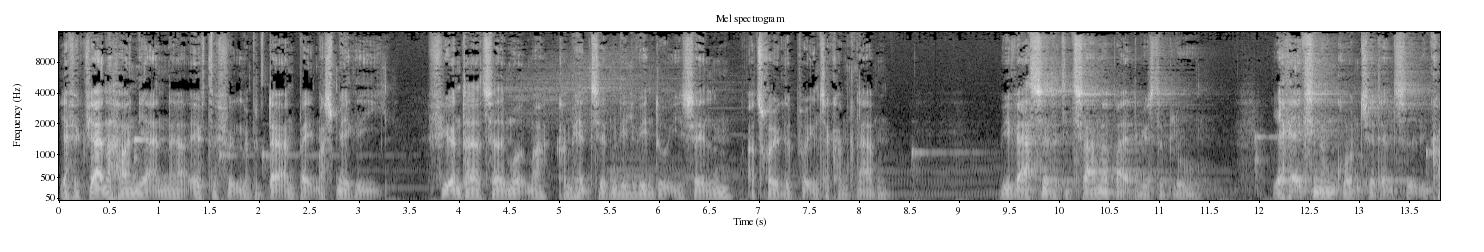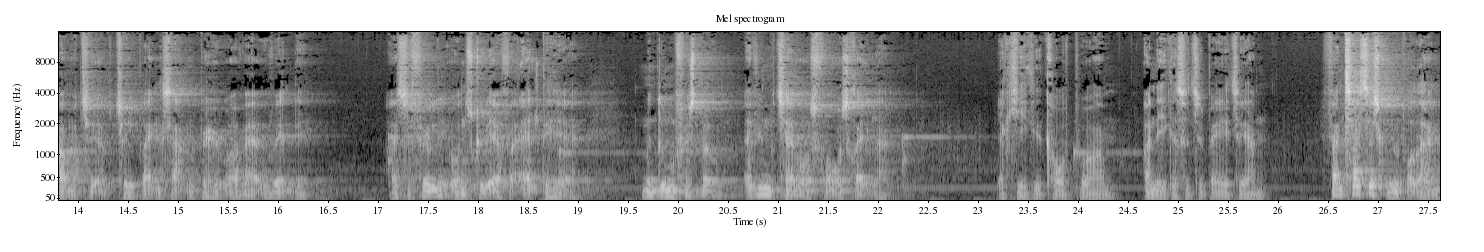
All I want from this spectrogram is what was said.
Jeg fik fjernet håndjernene, og efterfølgende blev døren bag mig smækket i. Fyren, der havde taget imod mig, kom hen til den lille vindue i cellen og trykkede på intercom-knappen. Vi værdsætter dit samarbejde, Mr. Blue. Jeg kan ikke se nogen grund til, at den tid, vi kommer til at tilbringe sammen, behøver at være uvenlig. Og selvfølgelig undskylder jeg for alt det her, men du må forstå, at vi må tage vores forårsregler. Jeg kiggede kort på ham og nikkede sig tilbage til ham. Fantastisk udbrød han.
